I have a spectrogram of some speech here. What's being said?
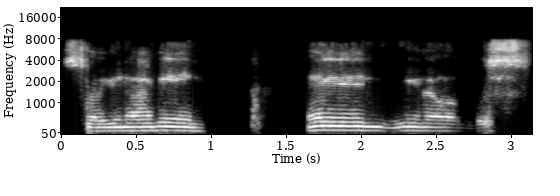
So you know, I mean, and you know, this,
